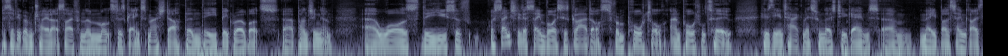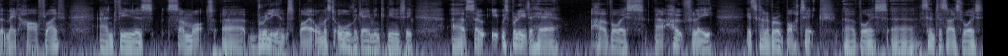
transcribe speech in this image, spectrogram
Pacific Rim trailer, aside from the monsters getting smashed up and the big robots uh, punching them, uh, was the use of essentially the same voice as GLaDOS from Portal and Portal 2, who's the antagonist from those two games, um, made by the same guys that made Half Life and viewed as somewhat uh, brilliant by almost all the gaming community. Uh, so it was brilliant to hear her voice. Uh, hopefully, it's kind of a robotic uh, voice, uh, synthesized voice.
